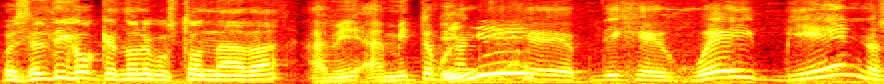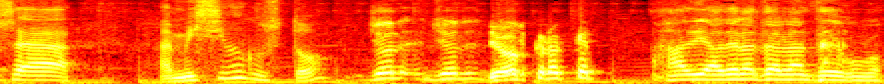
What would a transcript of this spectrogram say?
Pues él dijo que no le gustó nada. A mí, a mí Tom Hanks dije, dije, güey, bien, o sea, a mí sí me gustó. Yo, yo, yo, creo que... adelante, adelante, Hugo.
